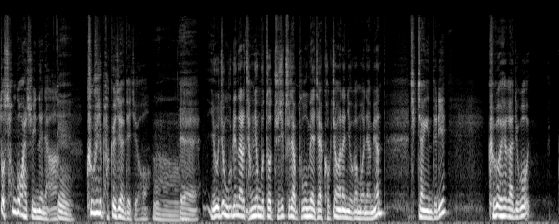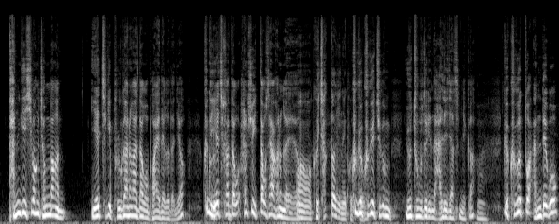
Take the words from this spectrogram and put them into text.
또 성공할 수 있느냐. 음. 예. 그것이 바뀌어져야 되죠. 어. 예. 요즘 우리나라 작년부터 주식 투자 붐에 제가 걱정하는 이유가 뭐냐면 직장인들이 그거 해가지고 단기 시황 전망은 예측이 불가능하다고 봐야 되거든요. 근데 예측하다고 할 수 있다고 생각하는 거예요. 그렇죠. 어, 그 착각이네. 그것도. 그게 그게 지금 유튜브들이 난리지 않습니까? 음. 그러니까 그것도 안 되고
